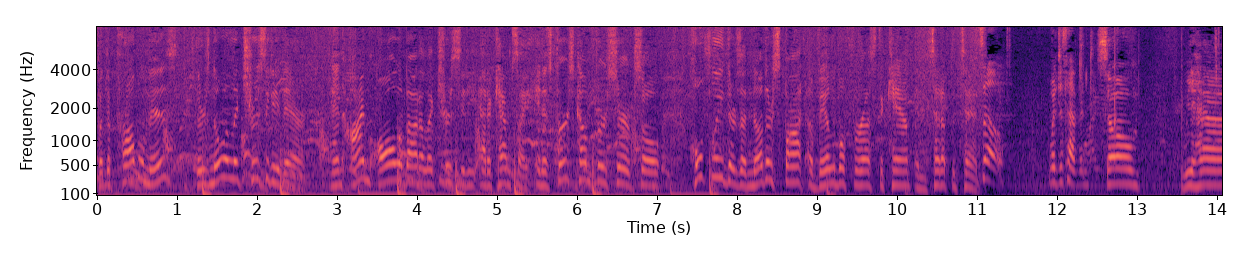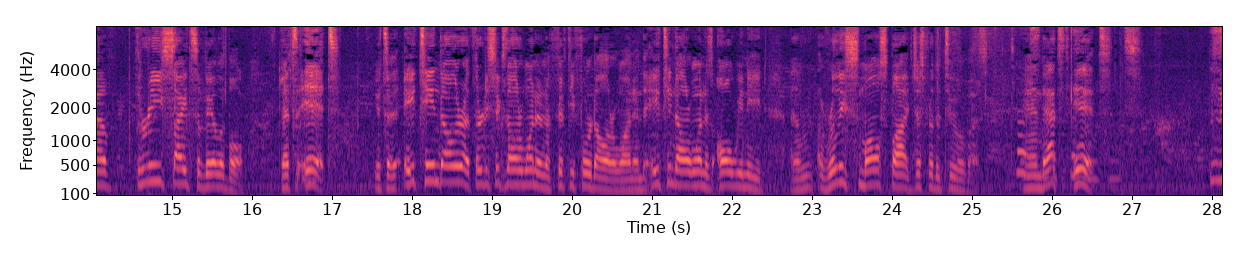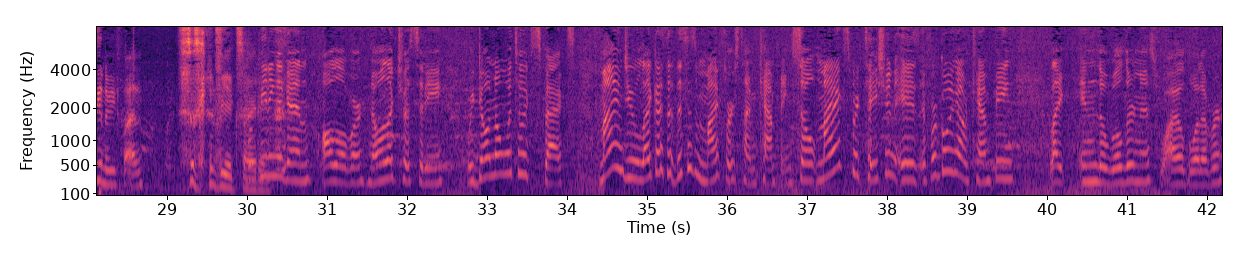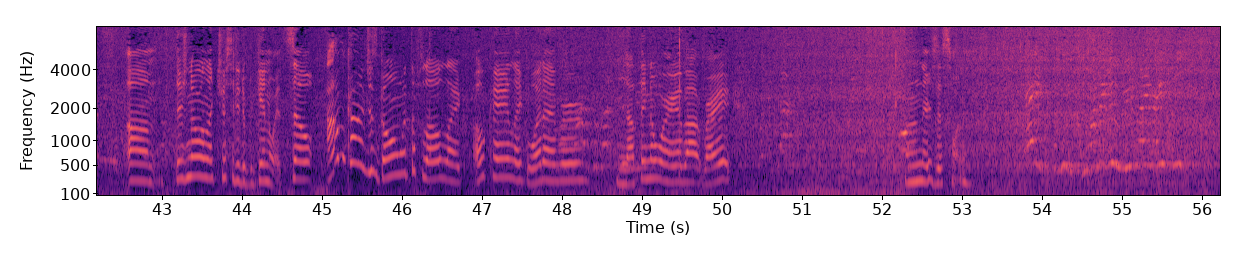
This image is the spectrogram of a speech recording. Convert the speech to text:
But the problem is, there's no electricity there. And I'm all about electricity at a campsite. And it's first come, first serve. So hopefully there's another spot available for us to camp and set up the tent. So, what just happened? So we have three sites available. That's it. It's an $18, a $36 one, and a $54 one. And the $18 one is all we need. A, a really small spot just for the two of us. and that's it. This is gonna be fun. This is gonna be exciting. Repeating again, all over, no electricity. We don't know what to expect. Mind you, like I said, this is my first time camping. So my expectation is if we're going out camping, like in the wilderness, wild, whatever, um, there's no electricity to begin with. So I'm kind of just going with the flow, like, okay, like whatever, nothing to worry about, right? And then there's this one.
